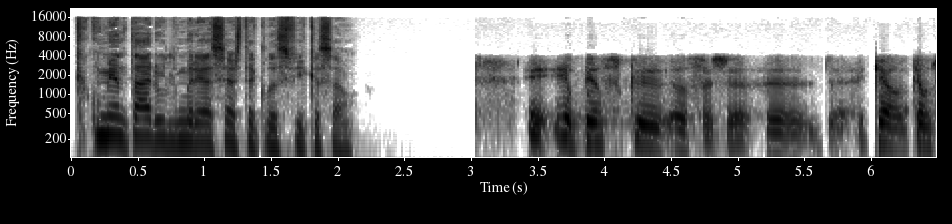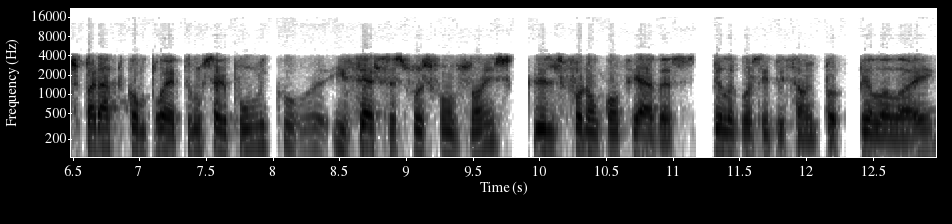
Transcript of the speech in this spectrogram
Que comentário lhe merece esta classificação? Eu penso que, ou seja, eh, é, que é um disparate completo. O Ministério Público exerce as suas funções que lhe foram confiadas pela Constituição e pela lei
